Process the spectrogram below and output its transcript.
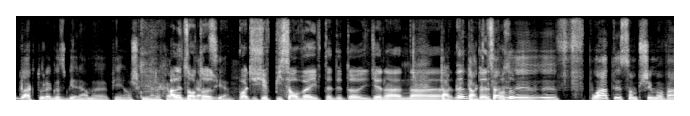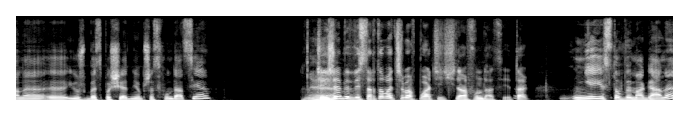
dla którego zbieramy pieniążki na rehabilitację. Ale co, to płaci się wpisowe i wtedy to idzie na, na tak, ten, tak. ten sposób? E, wpłaty są przyjmowane e, już bezpośrednio przez fundację. Czyli żeby wystartować, trzeba wpłacić na fundację, tak? Nie jest to wymagane,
